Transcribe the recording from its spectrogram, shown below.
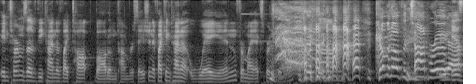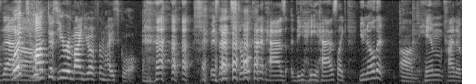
in terms of the kind of like top bottom conversation. If I can kind of weigh in for my expert opinion, Coming off the top rope. Yeah. Is that, what um, top does he remind you of from high school? is that Stroll kind of has the he has like you know that um him kind of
